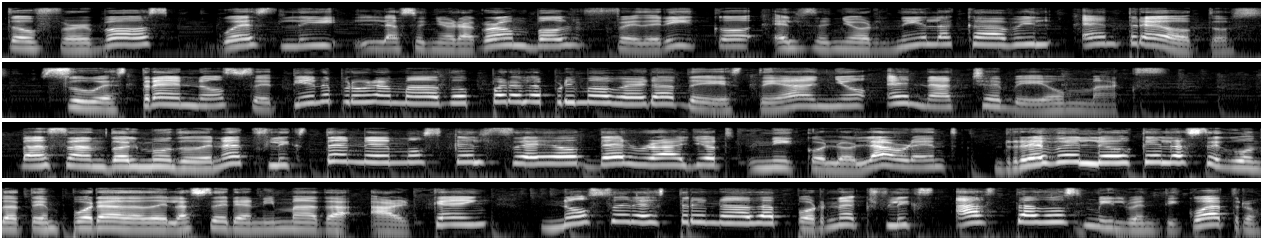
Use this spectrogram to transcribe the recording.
Topher Boss, Wesley, la señora Grumble, Federico, el señor Neil Cavill, entre otros. Su estreno se tiene programado para la primavera de este año en HBO Max. Pasando al mundo de Netflix, tenemos que el CEO de Riot, Nicolo Laurent, reveló que la segunda temporada de la serie animada Arcane no será estrenada por Netflix hasta 2024.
